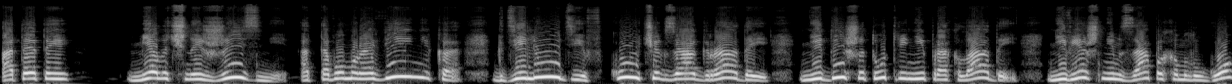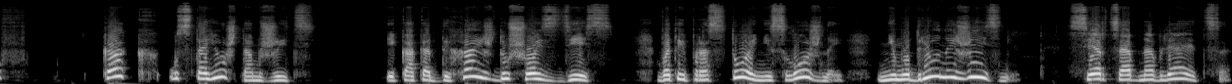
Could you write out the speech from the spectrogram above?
от этой мелочной жизни, от того муравейника, где люди в кучах за оградой не дышат утренней прохладой, не запахом лугов, как устаешь там жить и как отдыхаешь душой здесь, в этой простой, несложной, немудреной жизни. Сердце обновляется,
